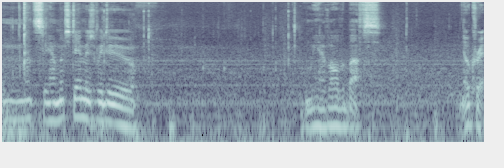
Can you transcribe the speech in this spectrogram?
Mm, let's see how much damage we do. We have all the buffs. No crit.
